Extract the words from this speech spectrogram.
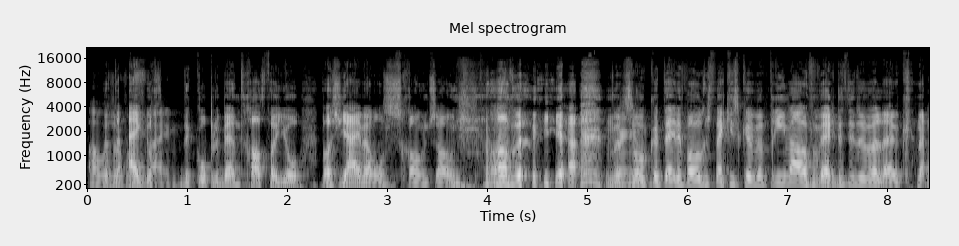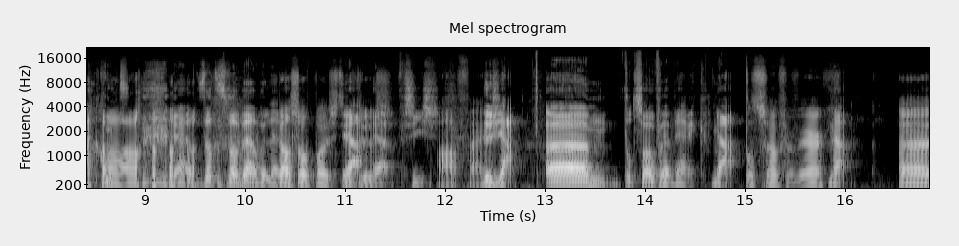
Ah, was ook wel eigenlijk nog de compliment gehad van, joh, was jij maar onze schoonzoon? Eh, ja, met zulke telefoongesprekjes kunnen we prima overweg. Dit vinden we leuk. Nou, goed. Ah. Ja, dus dat is dan wel weer leuk. Dat is wel positief ja, dus. ja, precies. Ah, fijn. Dus ja, ehm, tot zover werk. Ja, Tot zover werk. ja. Eh,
